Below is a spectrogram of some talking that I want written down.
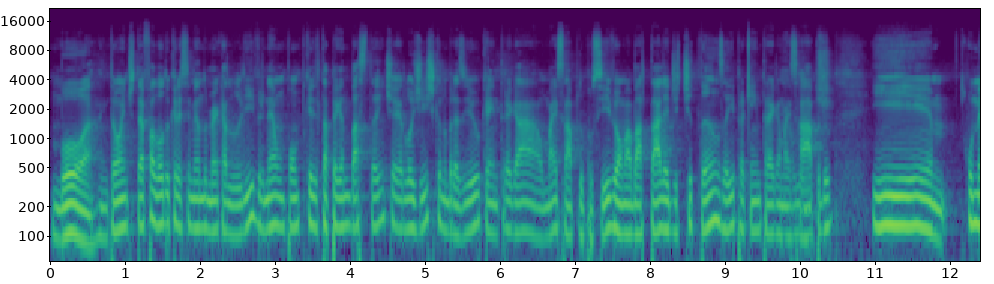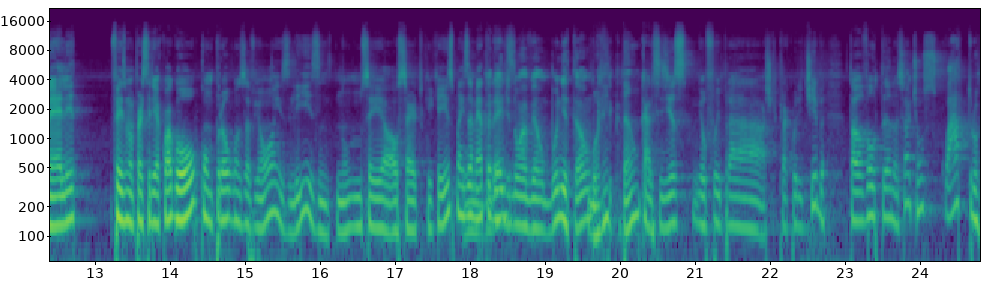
Boa. Então a gente até falou do crescimento do Mercado Livre, né? Um ponto que ele está pegando bastante é logística no Brasil, que é entregar o mais rápido possível. É uma batalha de titãs aí para quem entrega mais rápido. E o Meli fez uma parceria com a Gol, comprou alguns aviões, leasing, não, não sei ao certo o que, que é isso, mas a um meta grande deles de um avião bonitão. Bonitão, cara. Esses dias eu fui pra. Acho que pra Curitiba. Tava voltando assim, ó, tinha uns quatro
